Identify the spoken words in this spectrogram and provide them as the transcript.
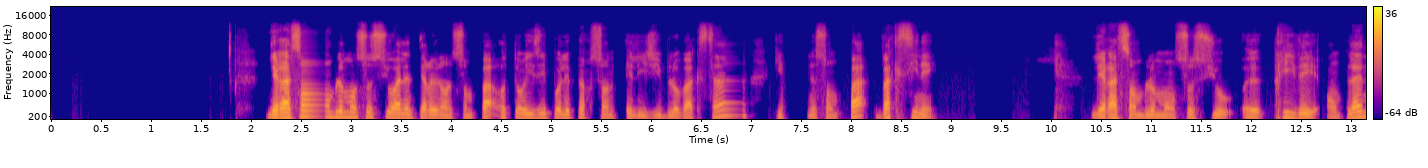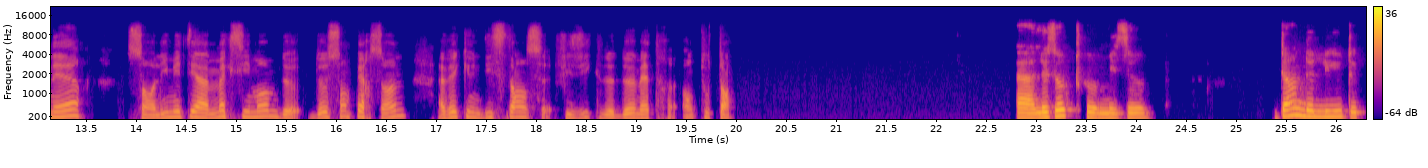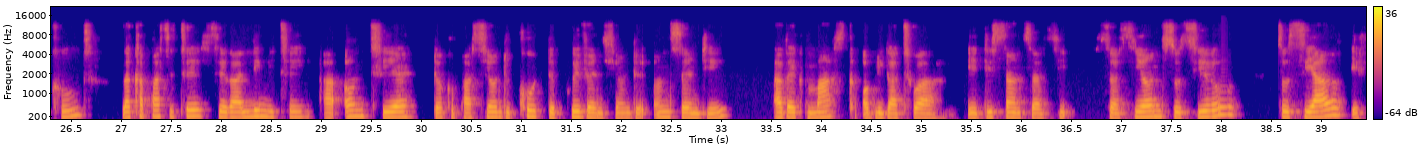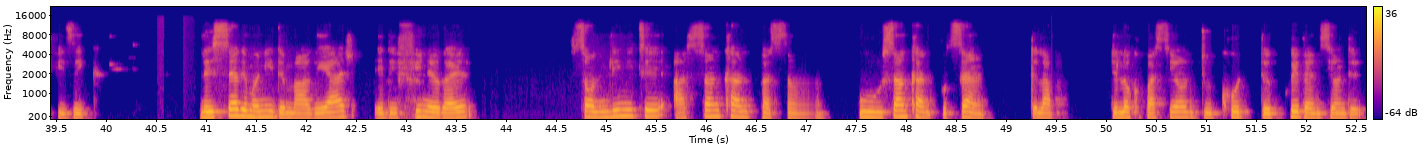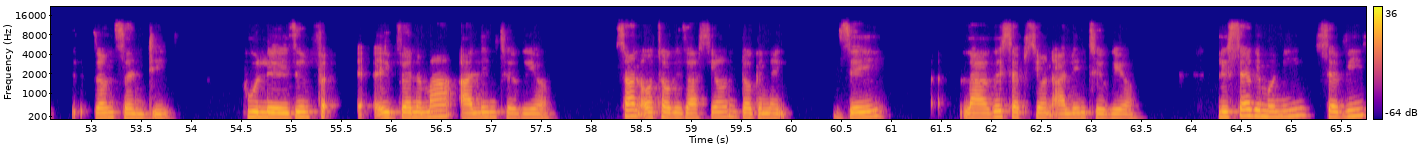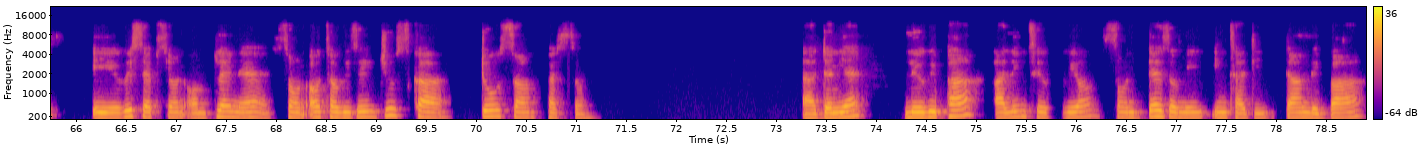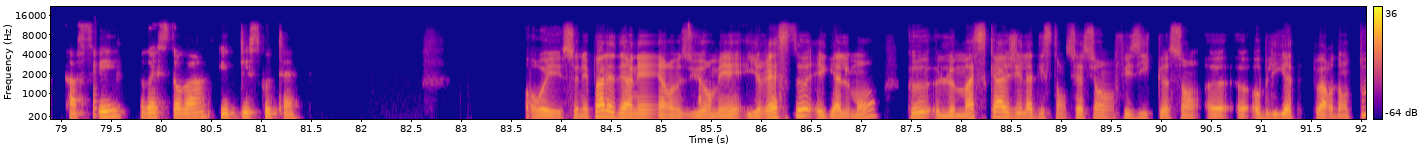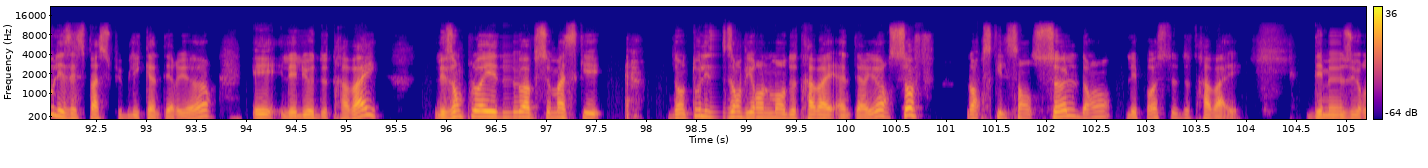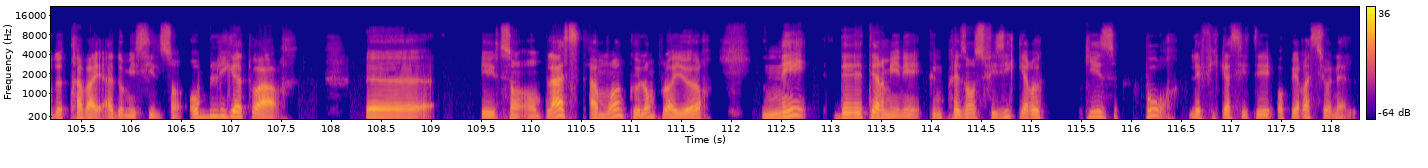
Les rassemblements sociaux à l'intérieur ne sont pas autorisés pour les personnes éligibles au vaccin qui ne sont pas vaccinées. Les rassemblements sociaux euh, privés en plein air sont limités à un maximum de 200 personnes avec une distance physique de 2 mètres en tout temps. Euh, les autres mesures. Dans le lieu de culte, la capacité sera limitée à un tiers d'occupation du code de prévention de incendie avec masque obligatoire et distanciation sociale et physique. Les cérémonies de mariage et de funérailles sont limités à 50% ou 50% de, la, de l'occupation du code de prévention des incendies pour les événements à l'intérieur, sans autorisation d'organiser la réception à l'intérieur. Les cérémonies, services et réceptions en plein air sont autorisées jusqu'à 200 personnes. Euh, les repas à l'intérieur sont désormais interdits dans les bars, cafés, restaurants et discothèques. Oui, ce n'est pas la dernière mesure, mais il reste également que le masquage et la distanciation physique sont euh, euh, obligatoires dans tous les espaces publics intérieurs et les lieux de travail. Les employés doivent se masquer dans tous les environnements de travail intérieurs, sauf lorsqu'ils sont seuls dans les postes de travail. Des mesures de travail à domicile sont obligatoires euh, et sont en place à moins que l'employeur n'ait déterminé qu'une présence physique est requise pour l'efficacité opérationnelle.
